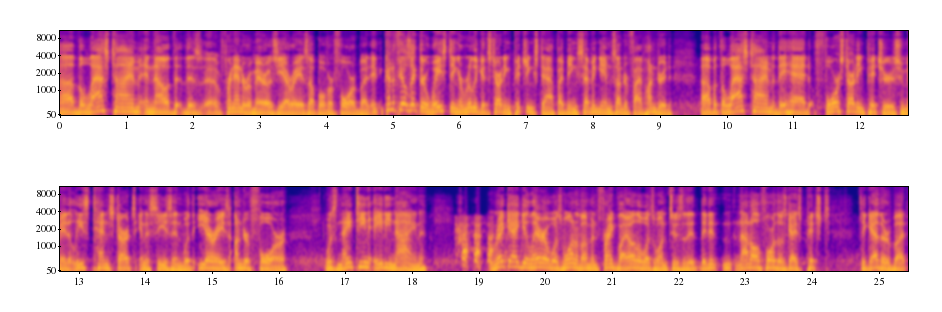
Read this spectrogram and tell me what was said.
Uh, the last time, and now th- this uh, Fernando Romero's ERA is up over four, but it kind of feels like they're wasting a really good starting pitching staff by being seven games under 500. Uh, but the last time they had four starting pitchers who made at least 10 starts in a season with ERAs under four was 1989. Rick Aguilera was one of them, and Frank Viola was one too. So they, they didn't. Not all four of those guys pitched together, but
